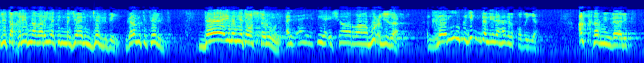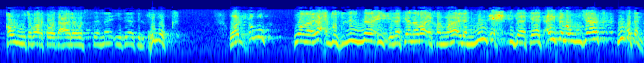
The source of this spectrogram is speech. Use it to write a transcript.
لتقريب نظرية المجال الجذبي. gravity field. دائما يتوسلون. الآية فيها إشارة معجزة غريبة جدا إلى هذه القضية. أكثر من ذلك قوله تبارك وتعالى والسماء ذات الحبك والحبك هو ما يحدث للماء إذا كان رائقا وهائلا من احتباكات أي تموجات لغة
